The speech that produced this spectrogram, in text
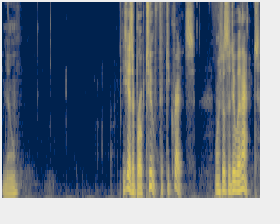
No. These guys are broke too. 50 credits. What am I supposed to do with that?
